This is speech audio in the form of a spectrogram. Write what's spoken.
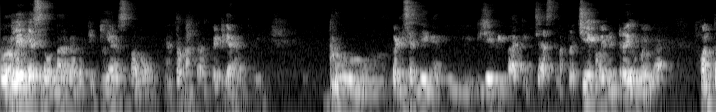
రూరల్ ఏరియాస్లో ఉన్నారు కాబట్టి టీఆర్ఎస్ బలం ఎంతో కొంత గట్టిగానే ఉంటుంది. ఇప్పుడు బండి సంజయ్ కానీ బీజేపీ పార్టీ చేస్తున్న ప్రత్యేకమైన డ్రైవ్ వల్ల కొంత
